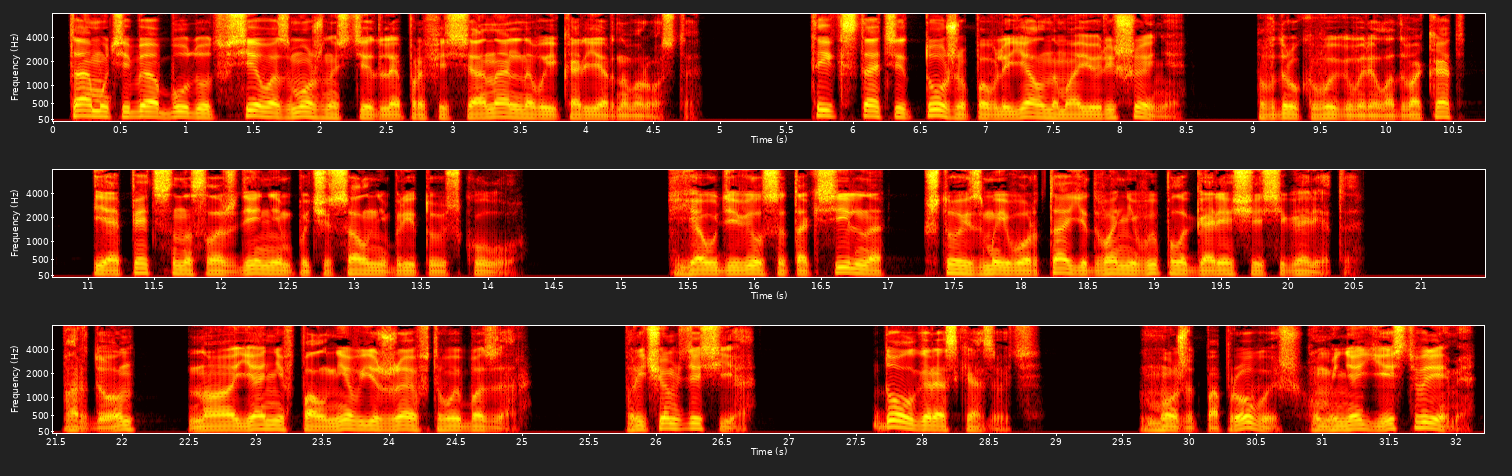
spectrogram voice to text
Там у тебя будут все возможности для профессионального и карьерного роста. Ты, кстати, тоже повлиял на мое решение», — вдруг выговорил адвокат и опять с наслаждением почесал небритую скулу. Я удивился так сильно, что из моего рта едва не выпала горящая сигарета. «Пардон, но я не вполне въезжаю в твой базар. Причем здесь я?» «Долго рассказывать. Может, попробуешь? У меня есть время».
